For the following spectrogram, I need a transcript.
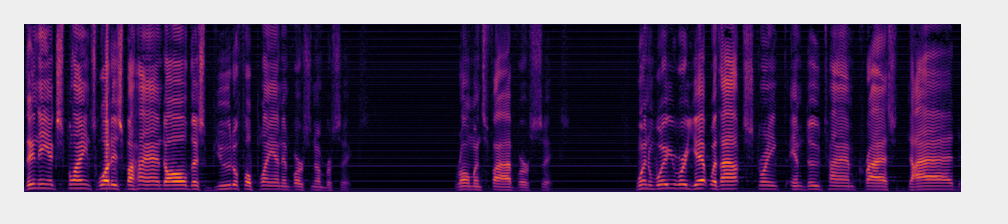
Then he explains what is behind all this beautiful plan in verse number 6. Romans 5, verse 6. When we were yet without strength, in due time Christ died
